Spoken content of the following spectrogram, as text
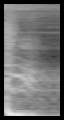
Fuck!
